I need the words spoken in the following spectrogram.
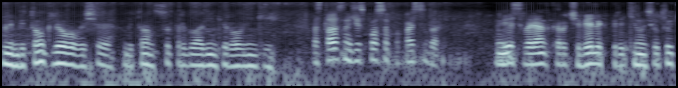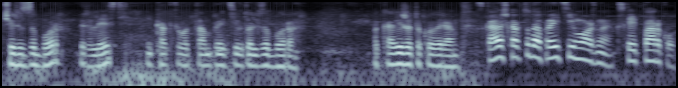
Блин, бетон клевый вообще. Бетон супер гладенький, ровненький. Осталось найти способ попасть туда. Но есть вариант, короче, велик перекинуть вот тут через забор, перелезть и как-то вот там пройти вдоль забора. Пока вижу такой вариант. Скажешь, как туда пройти можно, к скейт-парку?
